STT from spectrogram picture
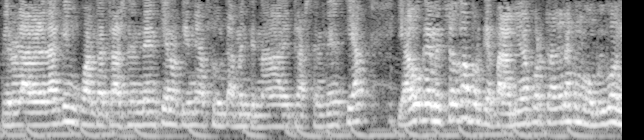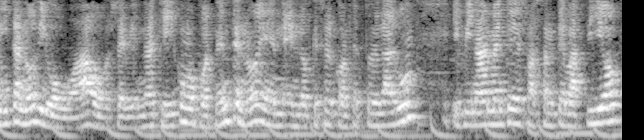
Pero la verdad que en cuanto a trascendencia no tiene absolutamente nada de trascendencia. Y algo que me choca porque para mí la portada era como muy bonita, ¿no? Digo, wow, se viene aquí como potente, ¿no? En, en lo que es el concepto del álbum. Y finalmente es bastante vacío.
